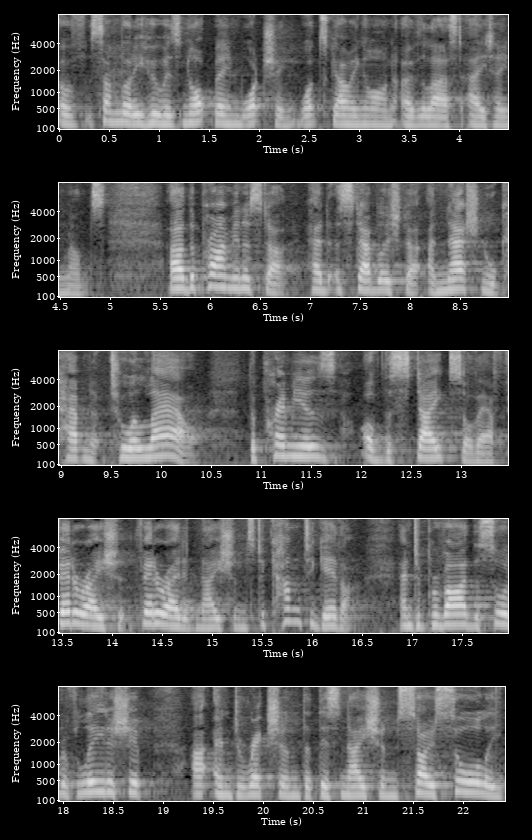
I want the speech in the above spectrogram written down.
of somebody who has not been watching what's going on over the last 18 months. Uh, the Prime Minister had established a, a national cabinet to allow the premiers of the states of our federation, federated nations to come together and to provide the sort of leadership uh, and direction that this nation so sorely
